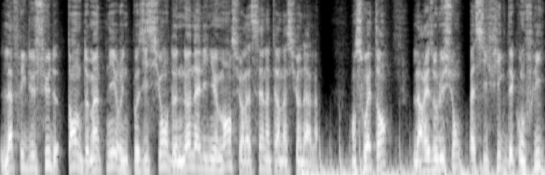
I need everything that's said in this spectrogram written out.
l'Afrique du Sud tente de maintenir une position de non-alignement sur la scène internationale en souhaitant la résolution pacifique des conflits,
